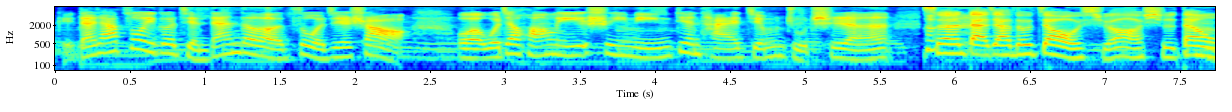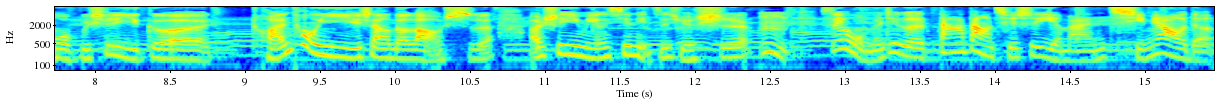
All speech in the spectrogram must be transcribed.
给大家做一个简单的自我介绍。我我叫黄黎，是一名电台节目主持人。虽然大家都叫我徐老师，但我不是一个。传统意义上的老师，而是一名心理咨询师。嗯，所以我们这个搭档其实也蛮奇妙的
